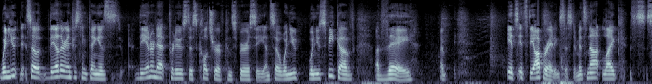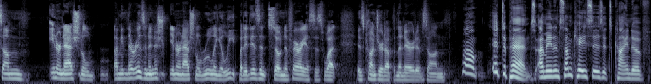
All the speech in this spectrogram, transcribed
When you so the other interesting thing is the internet produced this culture of conspiracy, and so when you when you speak of a they, it's it's the operating system. It's not like some international. I mean, there is an international ruling elite, but it isn't so nefarious as what is conjured up in the narratives on. Well, it depends. I mean, in some cases, it's kind of,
